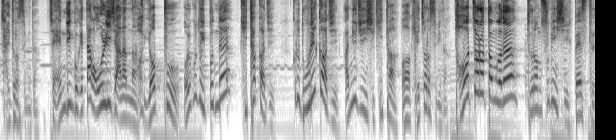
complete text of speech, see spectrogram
잘 들었습니다. 제 엔딩곡에 딱 어울리지 않았나. 여프 얼굴도 이쁜데 기타까지. 그리고 노래까지 안유진 씨 기타 와 개 쩔었습니다. 더 쩔었던 거는 드럼 수빈 씨 베스트.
